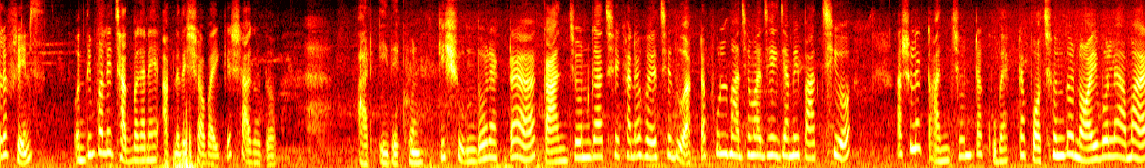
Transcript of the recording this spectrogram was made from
হ্যালো ফ্রেন্ডস অন্তিম পালের ছাদ বাগানে আপনাদের সবাইকে স্বাগত। আর এই দেখুন, কি সুন্দর একটা কাঞ্চন গাছ এখানে হয়েছে, দু একটা ফুল মাঝে মাঝে এই যে আমি পাচ্ছিও। আসলে কাঞ্চনটা খুব একটা পছন্দ নয় বলে আমার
